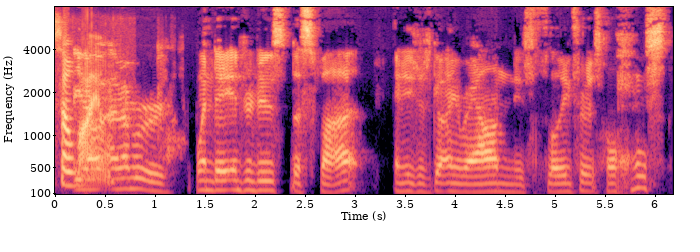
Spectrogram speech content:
so You know, I remember when they introduced the spot and he's just going around and he's floating through his holes.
